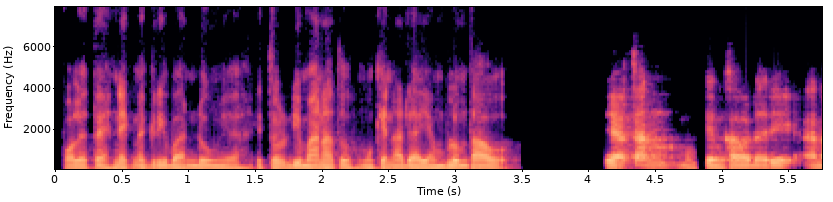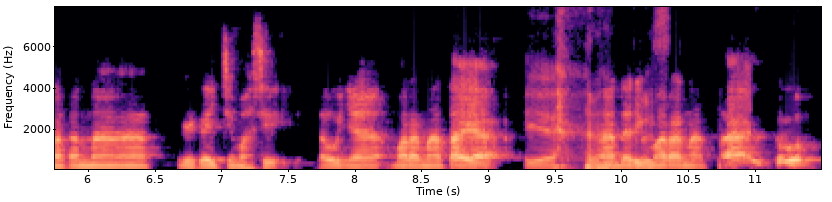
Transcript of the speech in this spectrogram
Politeknik Negeri Bandung ya. Itu di mana tuh? Mungkin ada yang belum tahu. Ya kan mungkin kalau dari anak-anak GKI Cimahi taunya Maranata ya. Iya. Nah dari Maranata itu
